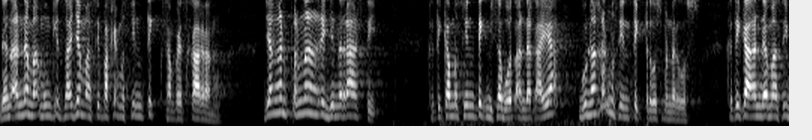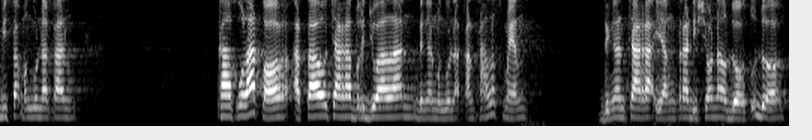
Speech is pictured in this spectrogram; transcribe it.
dan Anda mungkin saja masih pakai mesin tik sampai sekarang. Jangan pernah regenerasi. Ketika mesin tik bisa buat Anda kaya, gunakan mesin tik terus-menerus. Ketika Anda masih bisa menggunakan kalkulator atau cara berjualan dengan menggunakan salesman dengan cara yang tradisional door to door,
